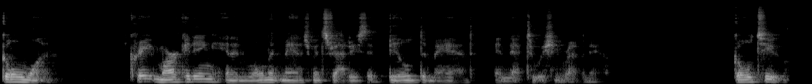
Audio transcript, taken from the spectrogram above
Goal one create marketing and enrollment management strategies that build demand and net tuition revenue. Goal two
